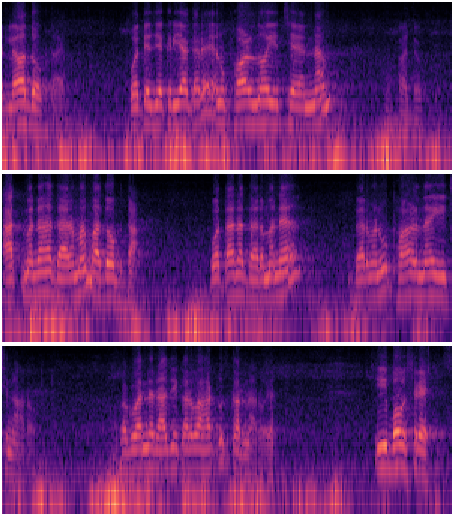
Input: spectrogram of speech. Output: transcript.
એટલે અધોગ થાય. પોતે જે ક્રિયા કરે એનું ફળ ન ઈચ્છે એનું નામ આત્મન ધર્મ અધોગતા પોતાના ધર્મને ધર્મનું ફળ નહીં ઈચ્છનારો. ભગવાનને રાજી કરવા હાટું જ કરનારો એમ એ બહુ શ્રેષ્ઠ છે.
